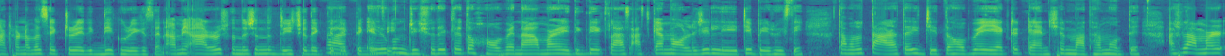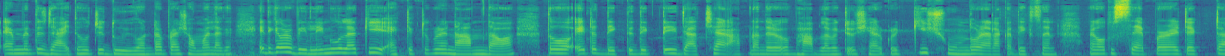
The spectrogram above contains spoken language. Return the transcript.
আঠারো নম্বর সেক্টর এদিক দিয়ে ঘুরে গেছেন। আমি আরও সুন্দর সুন্দর দৃশ্য দেখতে দেখতে গেছি। এরকম দৃশ্য দেখলে তো হবে না আমার এদিক দিয়ে ক্লাস আজকে আমি অলরেডি লেটে বের হয়েছি। তো আমার তো তাড়াতাড়ি যেতে হবে এই একটা টেনশন মাথার মধ্যে। আসলে আমার এমনিতে যাইতে হচ্ছে দুই ঘণ্টা প্রায় সময় লাগে। এদিকে আবার বিল্ডিংগুলো কি একটা একটা করে নাম দেওয়া। তো এটা দেখতে দেখতেই যাচ্ছে আর আপনাদেরও ভাবলাম একটু শেয়ার করে কি সুন্দর এলাকা দেখছেন। মানে কত সেপারেট একটা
